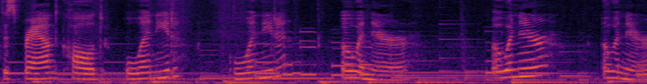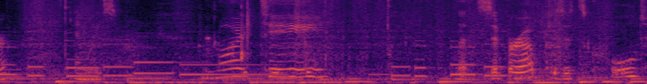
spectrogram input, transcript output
this brand called Owenir. Owenir? Owenir. Owenir? Owenir. Anyways. Righty. Let's zip her up because it's cold.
